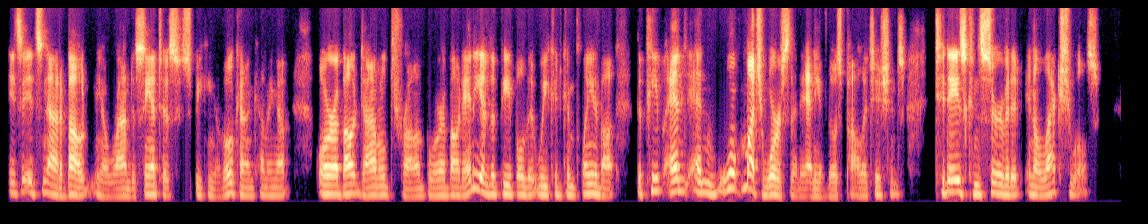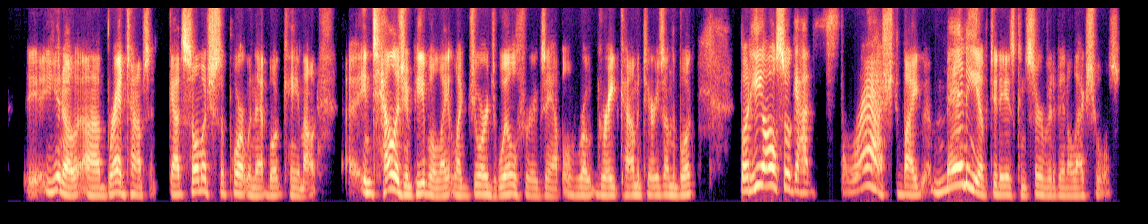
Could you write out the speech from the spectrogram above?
it's it's not about you know Ron DeSantis speaking of Ocon coming up, or about Donald Trump, or about any of the people that we could complain about. The people, and and much worse than any of those politicians. Today's conservative intellectuals you know, uh, Brad Thompson got so much support when that book came out. Uh, intelligent people like like George Will, for example, wrote great commentaries on the book. But he also got thrashed by many of today's conservative intellectuals.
